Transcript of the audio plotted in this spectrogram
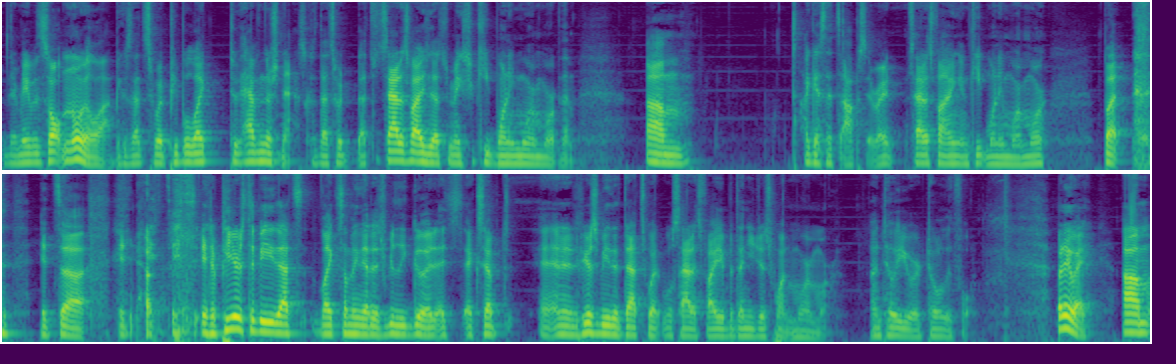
they're made with salt and oil a lot because that's what people like to have in their snacks because that's what that's what satisfies you. That's what makes you keep wanting more and more of them. Um, I guess that's opposite, right? Satisfying and keep wanting more and more. But it's uh, it, it, it it appears to be that's like something that is really good. It's except, and it appears to be that that's what will satisfy you. But then you just want more and more until you are totally full. But anyway, um,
